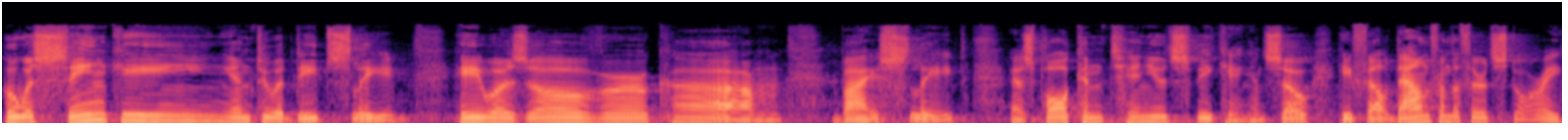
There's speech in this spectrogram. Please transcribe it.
who was sinking into a deep sleep. He was overcome by sleep as Paul continued speaking. And so he fell down from the third story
